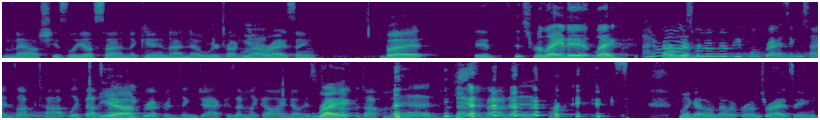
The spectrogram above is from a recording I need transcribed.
now she's Leo sun. Again, I know we were talking about rising, but it, it's related. Like I don't always remember people's rising signs off top. Like that's why Yeah. I keep referencing Jack because I'm like, oh, I know his Right. off the top of my head, but that's Yeah, about it. right. I'm like, I don't know everyone's rising.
